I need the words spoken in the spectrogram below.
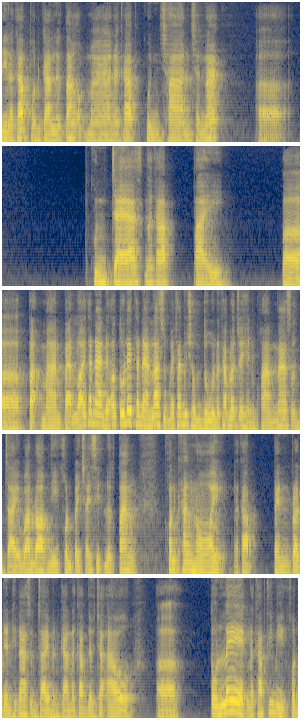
นี่แหละครับผลการเลือกตั้งออกมานะครับ คุณชาญชนะ คุณแจ๊สนะครับไปประมาณ 800 คะแนน เดี๋ยวเอาตัวเลขคะแนนล่าสุดให้ท่านผู้ชมดูนะครับ เราจะเห็นความน่าสนใจว่ารอบนี้คนไปใช้สิทธิ์เลือกตั้งค่อนข้างน้อยนะครับ เป็นประเด็นที่น่าสนใจเหมือนกันนะครับ เดี๋ยวจะเอา ตัวเลขนะครับที่มีคน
